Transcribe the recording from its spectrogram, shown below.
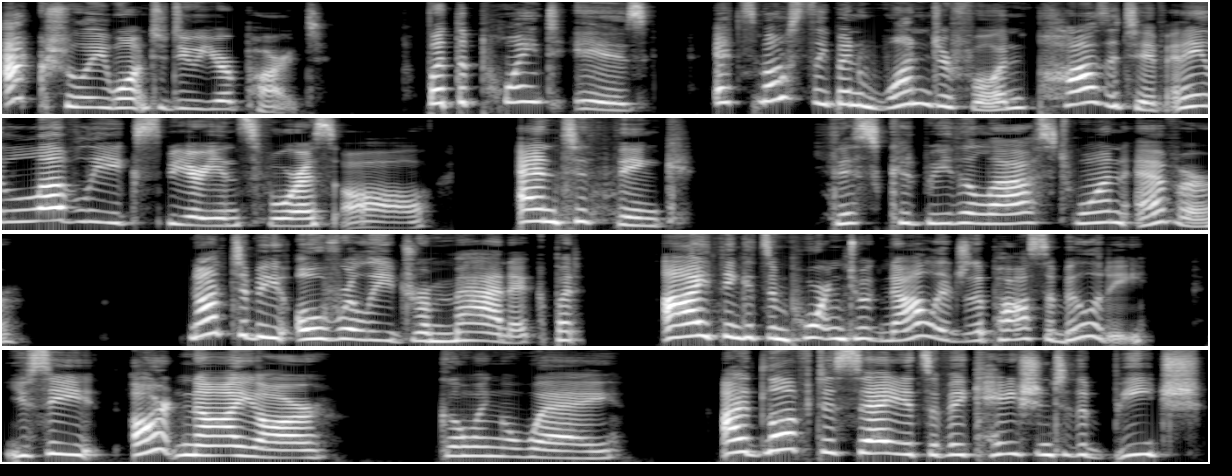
actually want to do your part. But the point is, it's mostly been wonderful and positive and a lovely experience for us all. And to think, this could be the last one ever. Not to be overly dramatic, but I think it's important to acknowledge the possibility. You see, Art and I are going away. I'd love to say it's a vacation to the beach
